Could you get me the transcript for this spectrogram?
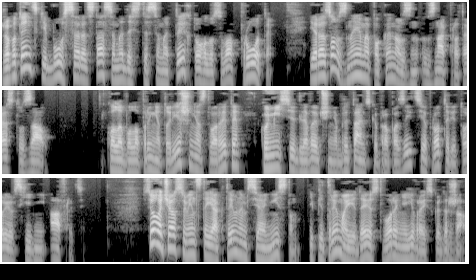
Жаботинський був серед 177 тих, хто голосував проти, і разом з ними покинув знак протесту зал, коли було прийнято рішення створити комісію для вивчення британської пропозиції про територію в Східній Африці. З цього часу він стає активним сіоністом і підтримує ідею створення єврейської держави.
